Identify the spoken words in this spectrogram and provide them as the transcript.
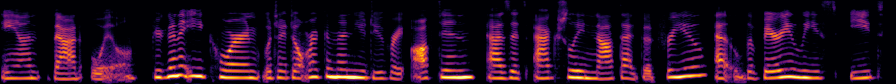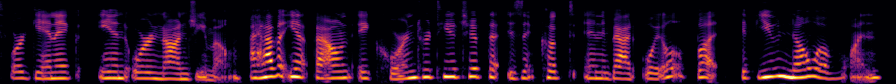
and bad oil. If you're going to eat corn, which I don't recommend you do very often as it's actually not that good for you, at the very least eat organic and or non-GMO. I haven't yet found a corn tortilla chip that isn't cooked in bad oil, but if you know of one,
